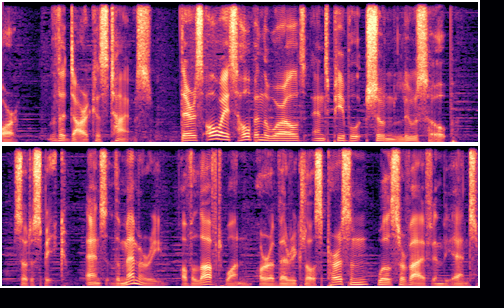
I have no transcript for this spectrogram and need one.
or the darkest times. There is always hope in the world, and people shouldn't lose hope, so to speak. And the memory of a loved one or a very close person will survive in the end.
